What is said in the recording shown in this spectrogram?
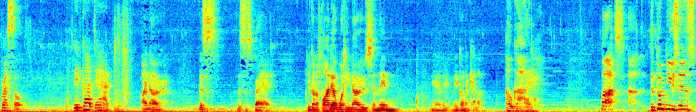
Russell, they've got Dad. I know. This this is bad. They're gonna find out what he knows, and then yeah, they're, they're gonna kill him. Oh, God. But uh, the good news is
